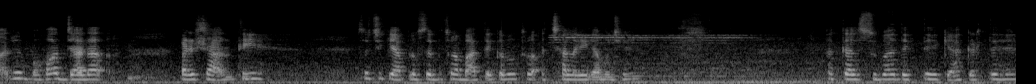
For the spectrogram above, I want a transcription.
आज मैं बहुत ज़्यादा परेशान थी। सोची कि आप लोग से थोड़ा बातें करूँ, थोड़ा अच्छा लगेगा मुझे। कल सुबह देखते हैं क्या करते हैं।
